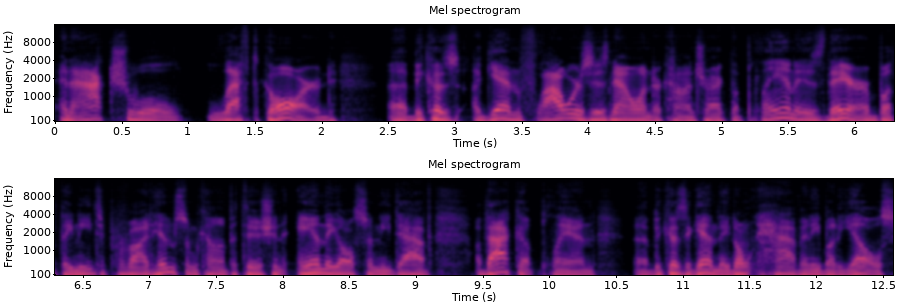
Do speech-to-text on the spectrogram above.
an actual left guard uh, because again, Flowers is now under contract. The plan is there, but they need to provide him some competition, and they also need to have a backup plan uh, because again, they don't have anybody else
